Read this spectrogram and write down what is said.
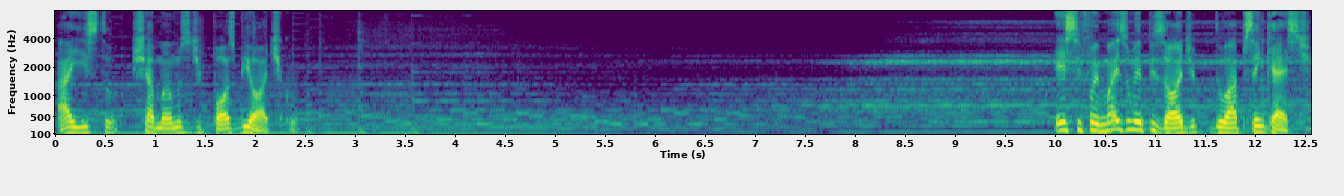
A isto chamamos de pós-biótico. Esse foi mais um episódio do Apsencast.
